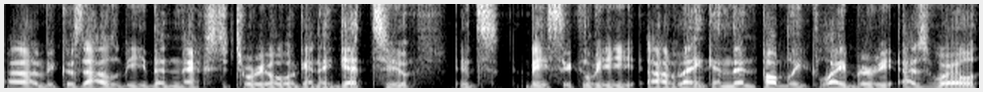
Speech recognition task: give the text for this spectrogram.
uh, because that'll be the next tutorial we're going to get to, it's basically a link and then public library as well.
